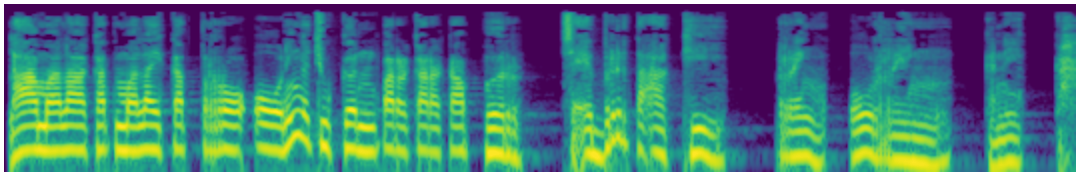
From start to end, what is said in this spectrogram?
Lama lakat malaikat ro'o ni ngajukan perkara kabar seebertaagi reng oreng kenikah.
